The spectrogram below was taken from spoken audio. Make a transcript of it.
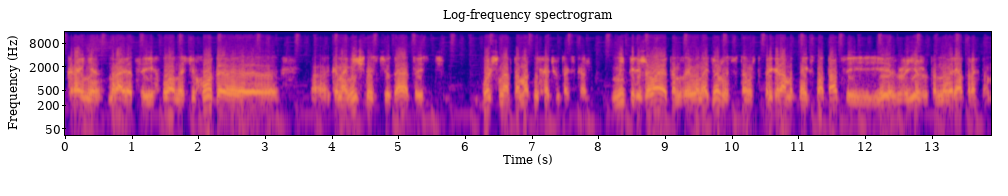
крайне нравятся их плавностью хода, э, э, экономичностью, да, то есть больше на автомат не хочу, так скажем. Не переживаю там за его надежность, потому что при грамотной эксплуатации я уже езжу там на вариаторах там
